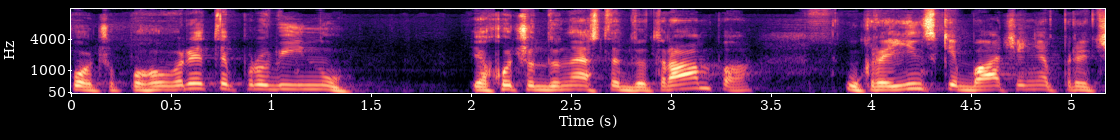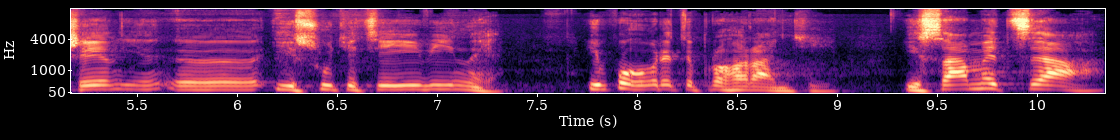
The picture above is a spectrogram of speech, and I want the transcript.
хочу поговорити про війну. Я хочу донести до Трампа українське бачення причин е, і суті цієї війни, і поговорити про гарантії. І саме ця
